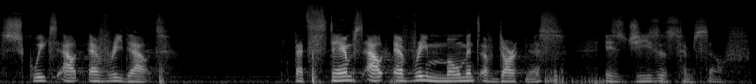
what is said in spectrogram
squeaks out every doubt, that stamps out every moment of darkness, is Jesus himself.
